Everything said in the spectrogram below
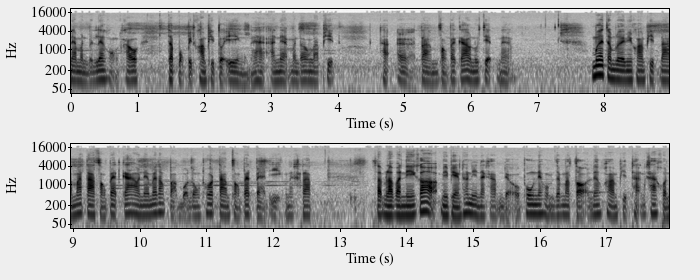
นี่ยมันเป็นเรื่องของเขาจะปกปิดความผิดตัวเองนะฮะ อันเนี้ยมันต้องรับผิดเอ่อตาม 289 อนุ 7 นะครับเมื่อจำเลยมีความผิดตามมาตรา 289 เนี่ยไม่ต้องปรับบทลงโทษตาม 288 อีกนะครับ สำหรับวันนี้ก็มีเพียงเท่านี้นะครับ เดี๋ยวพรุ่งนี้ผมจะมาต่อเรื่องความผิดฐานฆ่าคน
